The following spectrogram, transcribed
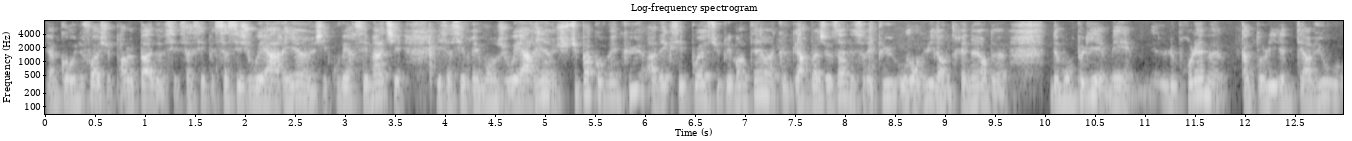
et encore une fois, je ne parle pas de ça, s'est joué à rien, j'ai couvert ces matchs et, ça s'est vraiment joué à rien. Je ne suis pas convaincu avec ces points supplémentaires que Garbajosa ne serait plus aujourd'hui l'entraîneur de, Montpellier. Mais le problème, quand on lit l'interview,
